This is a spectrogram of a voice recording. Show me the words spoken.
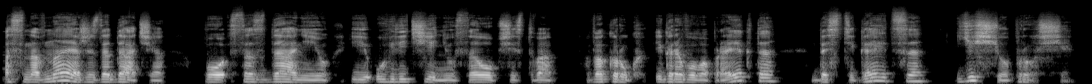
Основная же задача по созданию и увеличению сообщества вокруг игрового проекта достигается еще проще.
